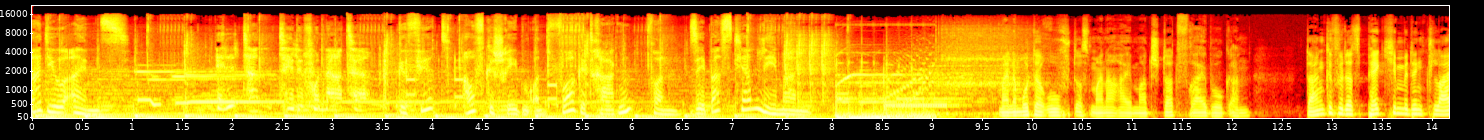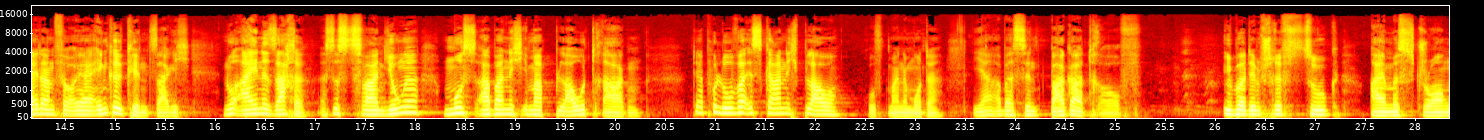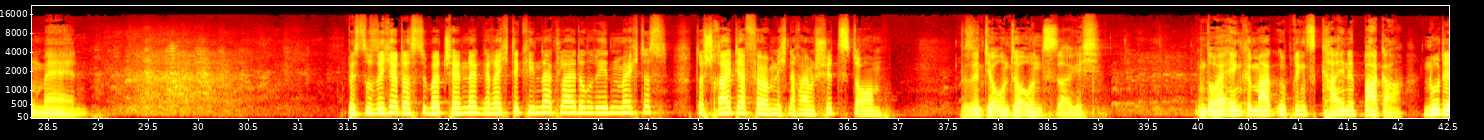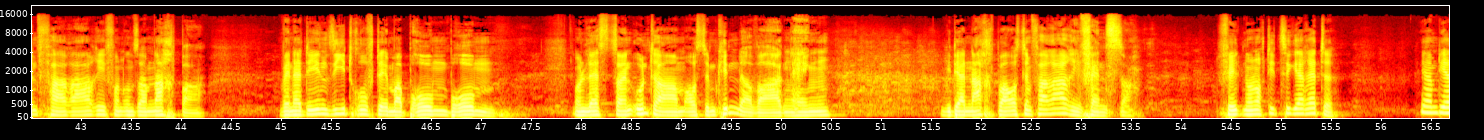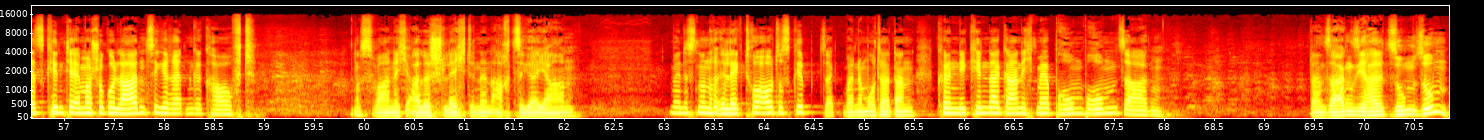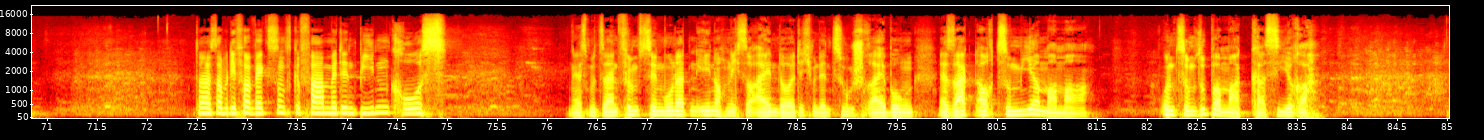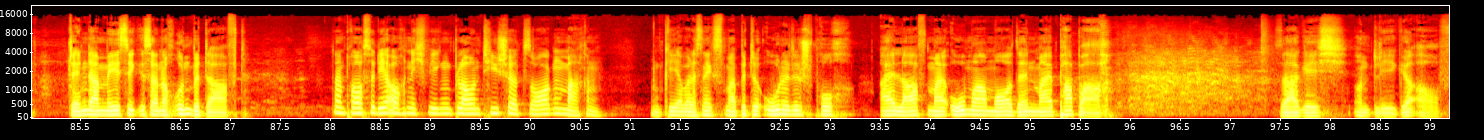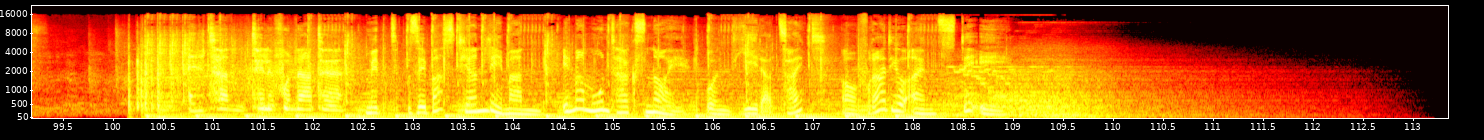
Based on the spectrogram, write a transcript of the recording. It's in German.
Radio 1. Elterntelefonate. Geführt, aufgeschrieben und vorgetragen von Sebastian Lehmann. Meine Mutter ruft aus meiner Heimatstadt Freiburg an. Danke für das Päckchen mit den Kleidern für euer Enkelkind, sage ich. Nur eine Sache. Es ist zwar ein Junge, muss aber nicht immer blau tragen. Der Pullover ist gar nicht blau, ruft meine Mutter. Ja, aber es sind Bagger drauf. Über dem Schriftzug I'm a strong man. Bist du sicher, dass du über gendergerechte Kinderkleidung reden möchtest? Das schreit ja förmlich nach einem Shitstorm. Wir sind ja unter uns, sage ich. Und euer Enkel mag übrigens keine Bagger, nur den Ferrari von unserem Nachbar. Wenn er den sieht, ruft er immer Brumm, Brumm und lässt seinen Unterarm aus dem Kinderwagen hängen, wie der Nachbar aus dem Ferrari-Fenster. Fehlt nur noch die Zigarette. Wir haben dir als Kind ja immer Schokoladenzigaretten gekauft. Es war nicht alles schlecht in den 80er Jahren. Wenn es nur noch Elektroautos gibt, sagt meine Mutter, dann können die Kinder gar nicht mehr Brumm Brumm sagen. Dann sagen sie halt Summ Summ. Da ist aber die Verwechslungsgefahr mit den Bienen groß. Er ist mit seinen 15 Monaten eh noch nicht so eindeutig mit den Zuschreibungen. Er sagt auch zu mir Mama und zum Supermarktkassierer. Gendermäßig ist er noch unbedarft dann brauchst du dir auch nicht wegen blauen T-Shirt Sorgen machen. Okay, aber das nächste Mal bitte ohne den Spruch I love my Oma more than my Papa. Sage ich und lege auf. Elterntelefonate mit Sebastian Lehmann. Immer montags neu und jederzeit auf radio1.de.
